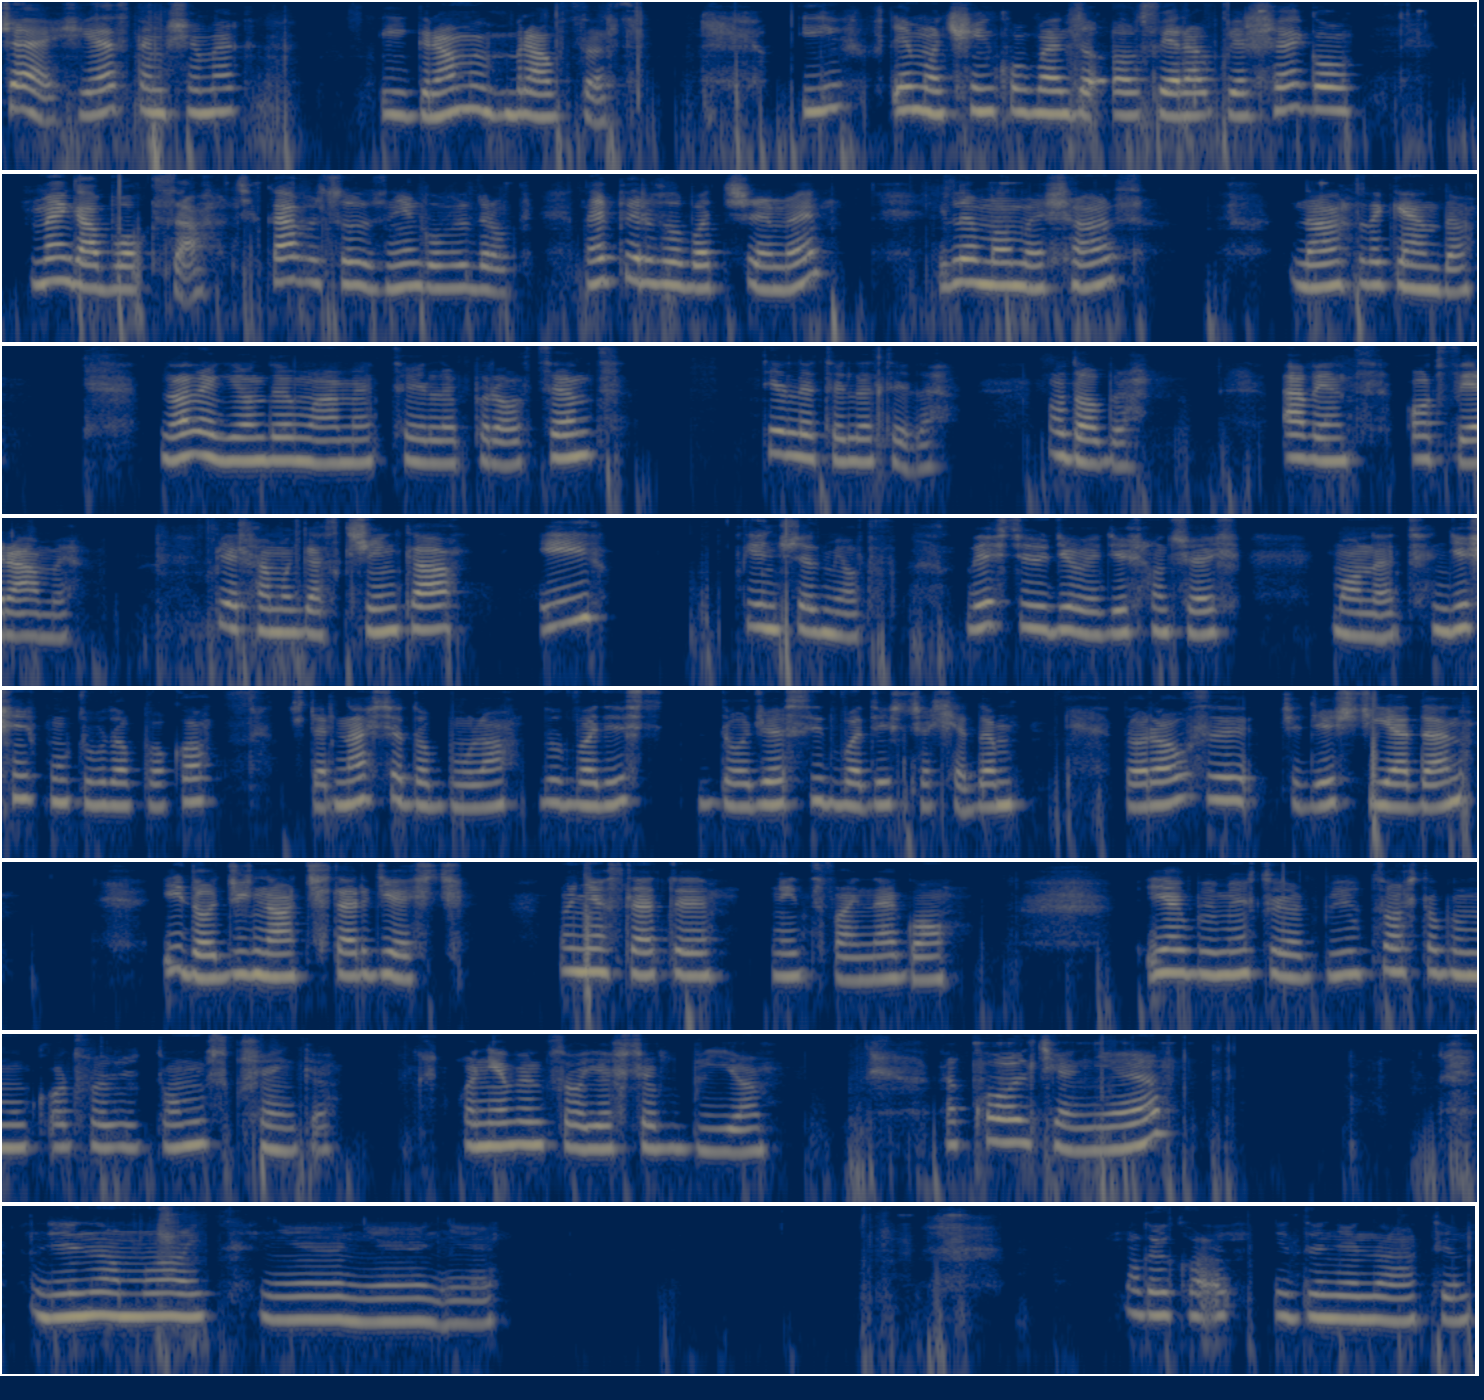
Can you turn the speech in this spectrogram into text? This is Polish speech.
Cześć, jestem Szymek i gramy w Brawl Stars. I w tym odcinku będę otwierał pierwszego Mega Boxa. Ciekawe co z niego wydrobi. Najpierw zobaczymy ile mamy szans na legendę. Na legendę mamy tyle procent. Tyle, tyle, tyle. No dobra. A więc otwieramy. Pierwsza mega skrzynka i 5 przedmiotów. 296 monet, 10 punktów do Poko, 14 do Bula, do 20, do Jessie 27, do Rosy 31 i do Gina 40. No niestety nic fajnego. Jakbym jeszcze wbił coś, to bym mógł otworzyć tą skrzynkę. Bo nie wiem, co jeszcze wbiję. Na kolcie nie. Dynamite nie, nie, nie. Mogę jedynie na tym.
